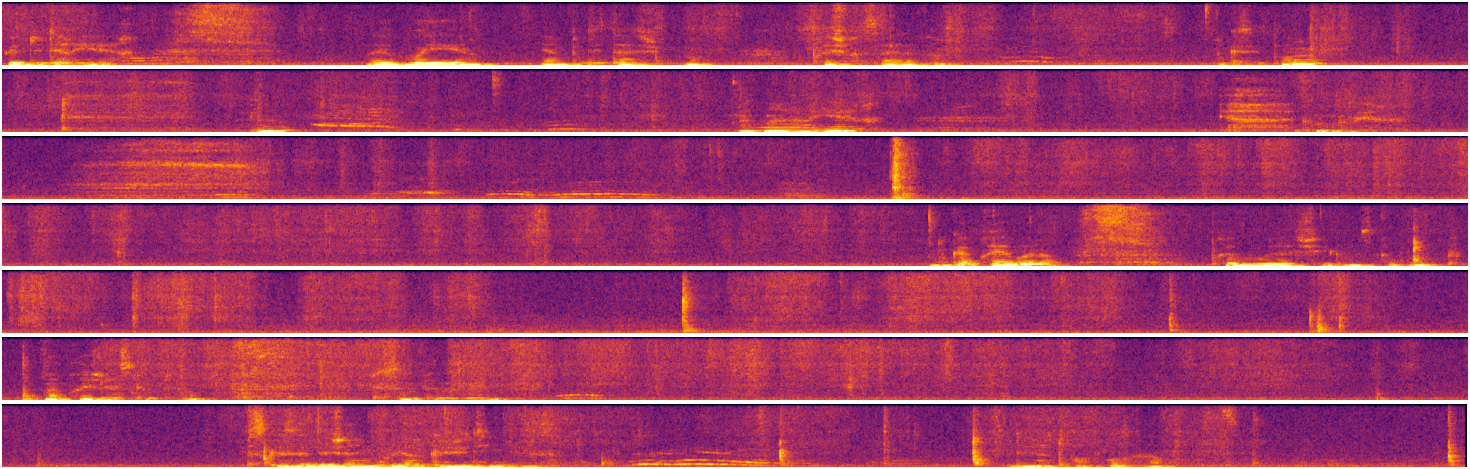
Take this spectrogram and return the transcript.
peu du derrière. Vous voyez, hein, il y a un peu des taches. Bon. Après, je ferai ça à la fin. Donc c'est bon. Après, voilà. Après, vous lâchez comme ça. Après, je laisse comme ça. Tout simplement. Parce que c'est déjà une couleur que j'utilise.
